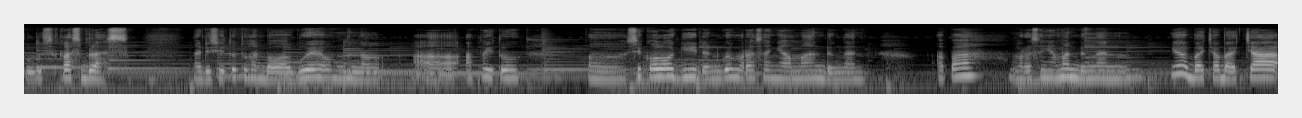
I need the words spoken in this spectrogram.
10 kelas 11 nah di situ Tuhan bawa gue mengenal uh, apa itu uh, psikologi dan gue merasa nyaman dengan apa merasa nyaman dengan ya baca-baca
